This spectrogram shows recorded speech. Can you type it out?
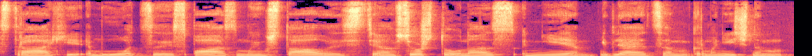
страхи, эмоции, спазмы, усталость. Э, Все, что у нас не является гармоничным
